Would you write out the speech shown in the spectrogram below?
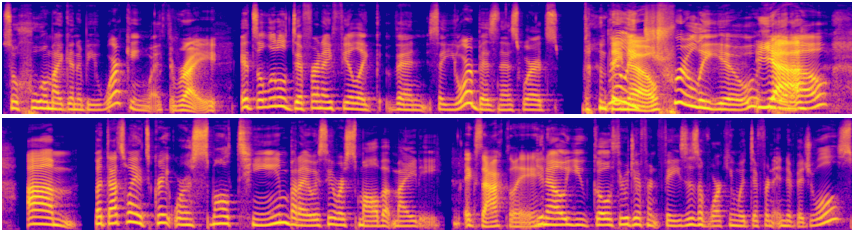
"So who am I going to be working with?" Right. It's a little different, I feel like, than say your business, where it's they really know. truly you. Yeah. you know? Um, but that's why it's great. We're a small team, but I always say we're small but mighty. exactly. You know, you go through different phases of working with different individuals,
